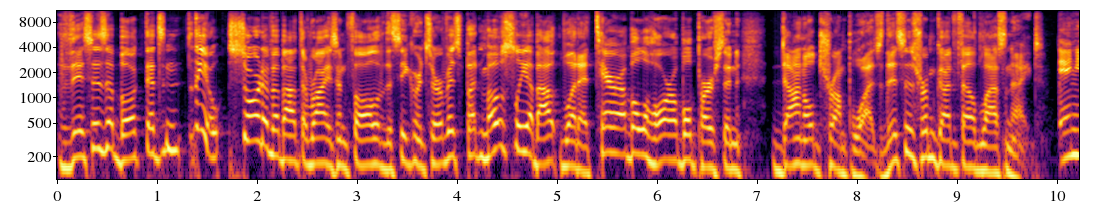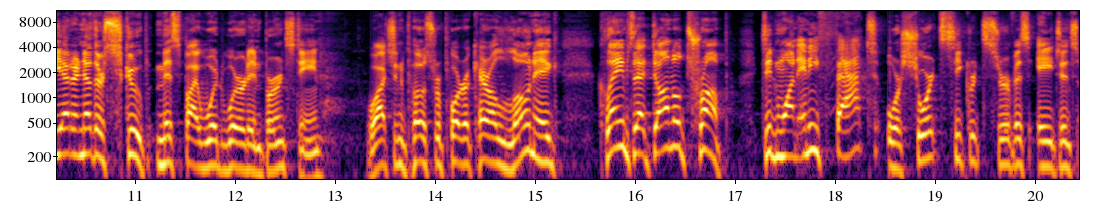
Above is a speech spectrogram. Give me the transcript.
this is a book that's, you know, sort of about the rise and fall of the Secret Service, but mostly about what a terrible, horrible person Donald Trump was. This is from Gutfeld last night. And yet another scoop missed by Woodward and Bernstein. Washington Post reporter Carol Leonnig claims that Donald Trump didn't want any fat or short Secret Service agents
